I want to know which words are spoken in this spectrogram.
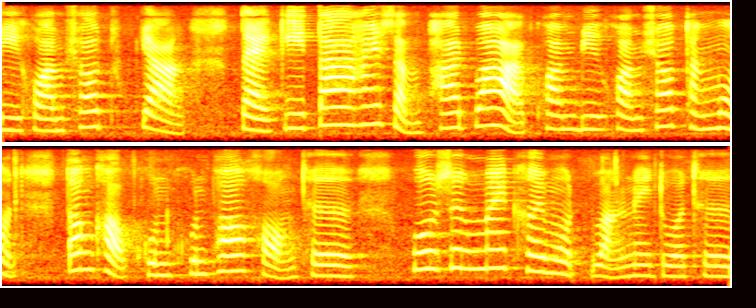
ดีความชอบทุกอย่าง แต่กีตาร์ให้สัมภาษณ์ว่าความดีความชอบทั้งหมด ต้องขอบคุณคุณพ่อของเธอ ผู้ซึ่งไม่เคยหมดหวังในตัวเธอ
